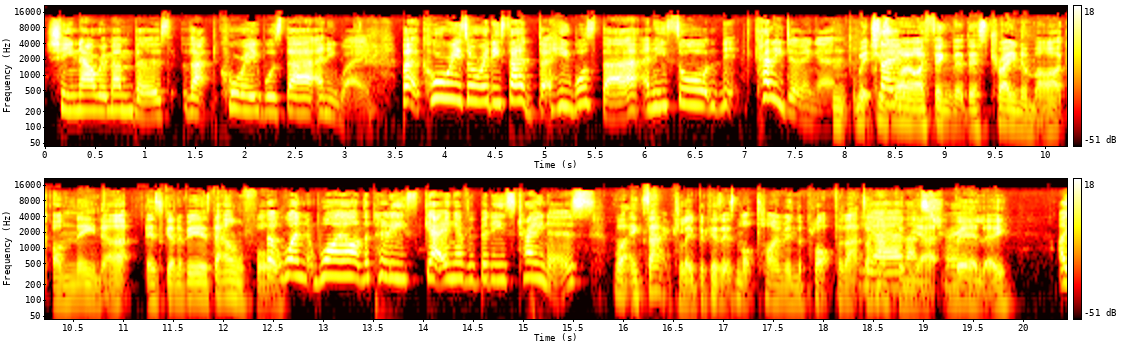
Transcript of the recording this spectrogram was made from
she now remembers that Corey was there anyway. But Corey's already said that he was there and he saw Nick Kelly doing it. Mm, which So- is why I think that this trainer mark on Nina is going to be his downfall. But when, why aren't the police getting everybody's trainers? well, exactly because it's not time in the plot for that to Yeah, happen yet. true. Really. I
